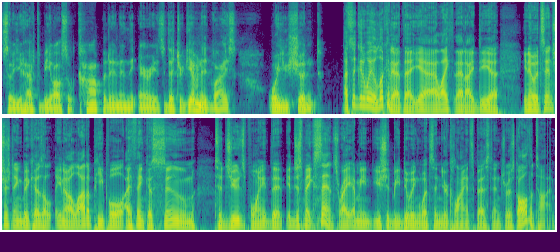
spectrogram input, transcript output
So you have to be also competent in the areas that you're giving advice or you shouldn't. That's a good way of looking at that. Yeah, I like that idea. You know, it's interesting because you know a lot of people I think assume to Jude's point that it just makes sense, right? I mean, you should be doing what's in your client's best interest all the time.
